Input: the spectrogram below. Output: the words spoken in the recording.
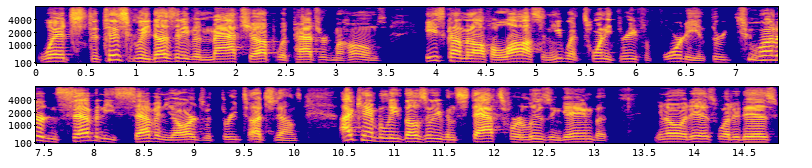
which statistically doesn't even match up with Patrick Mahomes. He's coming off a loss and he went 23 for 40 and threw 277 yards with three touchdowns. I can't believe those are even stats for a losing game, but you know, it is what it is.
